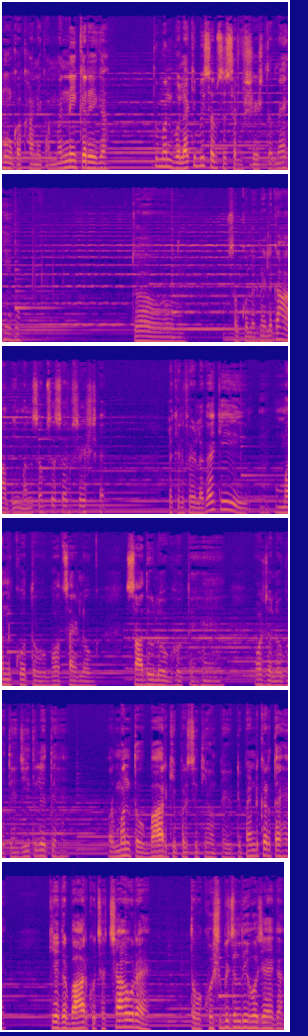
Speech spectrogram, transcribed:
मुँह का खाने का मन नहीं करेगा। तो मन बोला कि भी सबसे सर्वश्रेष्ठ तो मैं ही हूँ। तो सबको लगने लगा हाँ भी मन सबसे सर्वश्रेष्ठ है। लेकिन फिर लगा कि मन को तो बहुत सारे लोग, साधु लोग होते हैं और जो लोग होते हैं जीत लेते हैं। और मन तो बाहर की परिस्थितियों पे डिपेंड करता है कि अगर बाहर कुछ अच्छा हो रहा है तो वो खुश भी जल्दी हो जाएगा।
